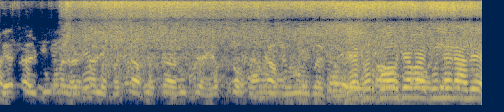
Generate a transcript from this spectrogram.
બેતાલીસ ચુમ્માલીસ અડતાલીસ પચાસ પચાસ રૂપિયા એકસો છે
